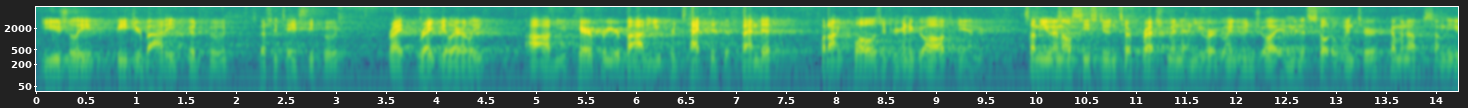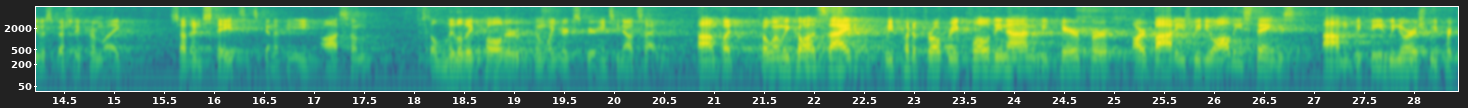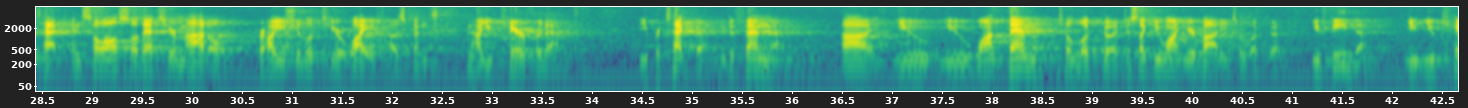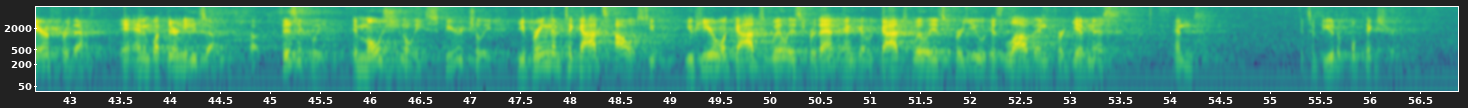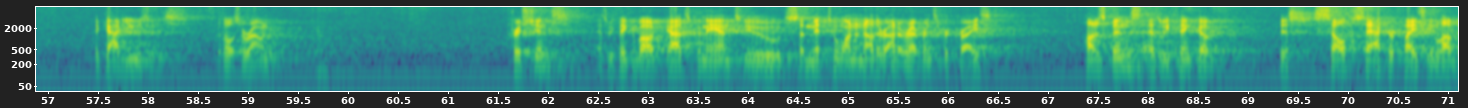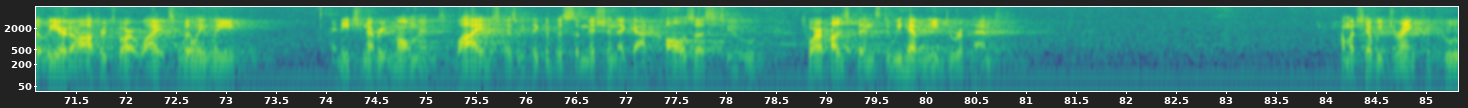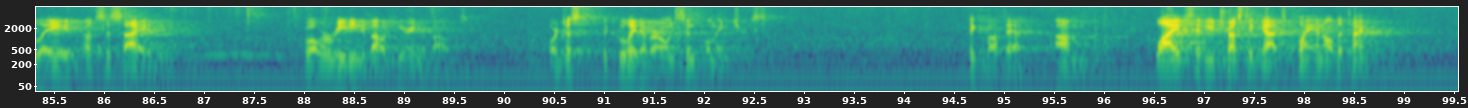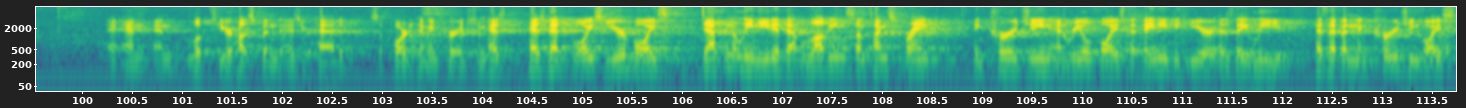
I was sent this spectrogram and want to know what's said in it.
you usually feed your body good food, especially tasty food, right? Regularly. Um, you care for your body, you protect it, defend it, put on clothes if you're going to go out. And some of you MLC students are freshmen, and you are going to enjoy a Minnesota winter coming up. Some of you, especially from like southern states, it's going to be awesome. Just a little bit colder than what you're experiencing outside. Um, but, but when we go outside, we put appropriate clothing on, we care for our bodies, we do all these things. Um, we feed, we nourish, we protect. And so, also, that's your model for how you should look to your wife, husbands, and how you care for them. You protect them, you defend them. Uh, you, you want them to look good, just like you want your body to look good. You feed them, you, you care for them and what their needs are uh, physically, emotionally, spiritually. You bring them to God's house. You, you hear what God's will is for them and what God's will is for you, His love and forgiveness. And it's a beautiful picture that God uses for those around you. Christians, as we think about God's command to submit to one another out of reverence for Christ, husbands, as we think of this self sacrificing love that we are to offer to our wives willingly and each and every moment. Wives, as we think of the submission that God calls us to, to our husbands, do we have need to repent? How much have we drank the Kool Aid of society? What we're reading about, hearing about? Or just the Kool Aid of our own sinful natures? Think about that. Um, wives, have you trusted God's plan all the time? And, and looked to your husband as your head, supported him, encouraged him? Has, has that voice, your voice, definitely needed that loving, sometimes frank, encouraging, and real voice that they need to hear as they lead? Has that been an encouraging voice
